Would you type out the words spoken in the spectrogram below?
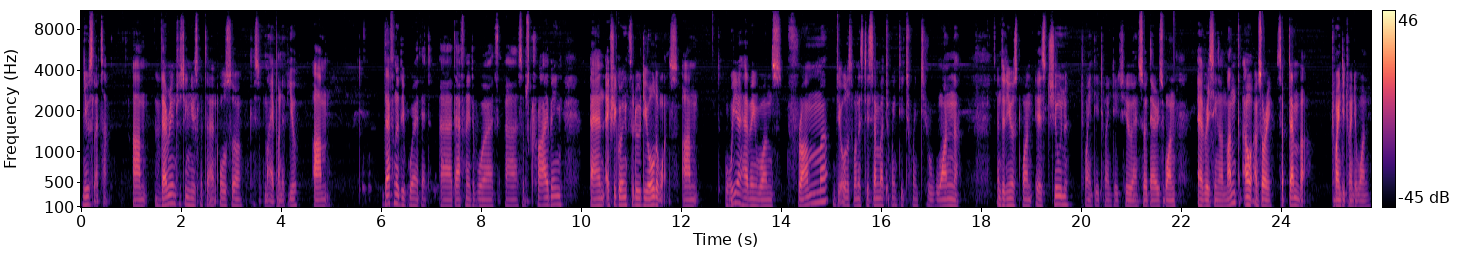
newsletter. Um, very interesting newsletter, and also, at least my point of view, um, definitely worth it. Uh, definitely worth uh, subscribing and actually going through the older ones. Um, we are having ones from the oldest one is December 2021 and the newest one is June 2022 and so there is one every single month. Oh I'm sorry September 2021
